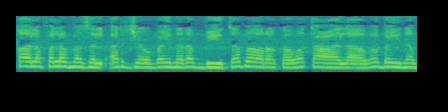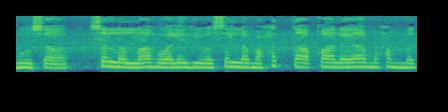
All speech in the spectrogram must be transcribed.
قال فلم أزل أرجع بين ربي تبارك وتعالى وبين موسى صلى الله عليه وسلم حتى قال يا محمد،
